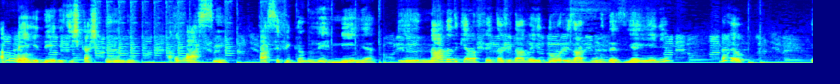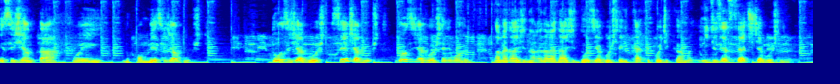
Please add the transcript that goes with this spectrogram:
A uh. pele deles descascando, a uh. face, face ficando vermelha. E nada do que era feito ajudava ele, dores agudas. E aí ele morreu. Esse jantar foi no começo de agosto. 12 de agosto, 6 de agosto. 12 de agosto ele morreu. Na verdade, não, na verdade, 12 de agosto ele ficou de cama e 17 de agosto ele morreu.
